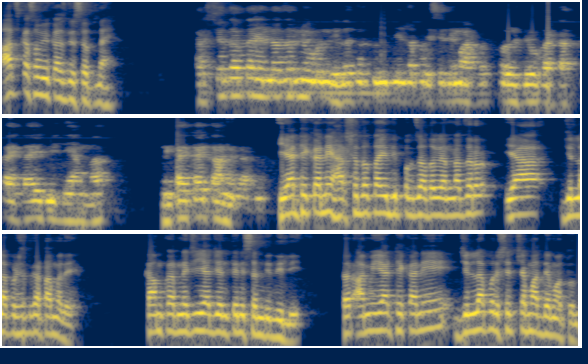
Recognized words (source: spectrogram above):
आज कसा विकास दिसत नाही? हर्षदाता यांना जर निवडून दिलं तर तुम्ही जिल्हा परिषदेमार्फत कळदेव गटात काय काय निधी आणणार? आणि काय काय कामे करणार? या ठिकाणी हर्षदताई दीपक जाधव यांना जर या जिल्हा परिषद गटामध्ये काम करण्याची या जनतेने संधी दिली तर आम्ही या ठिकाणी जिल्हा परिषदच्या माध्यमातून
